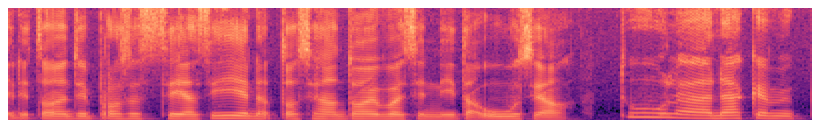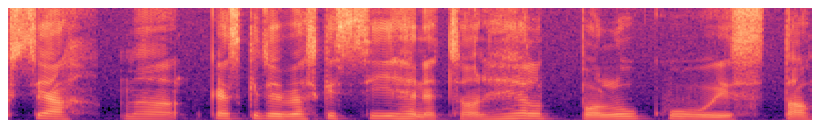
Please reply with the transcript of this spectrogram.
editointiprosessiin ja siinä tosiaan toivoisin niitä uusia tuuleja näkemyksiä. Mä keskityn myöskin siihen, että se on helppo lukuista.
